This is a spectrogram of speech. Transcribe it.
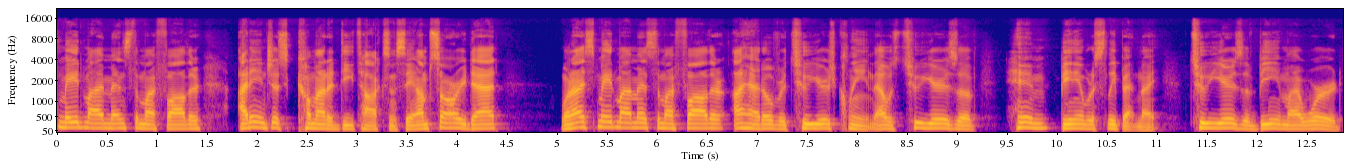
made my amends to my father, I didn't just come out of detox and say, I'm sorry, dad. When I made my amends to my father, I had over two years clean. That was two years of him being able to sleep at night, two years of being my word,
